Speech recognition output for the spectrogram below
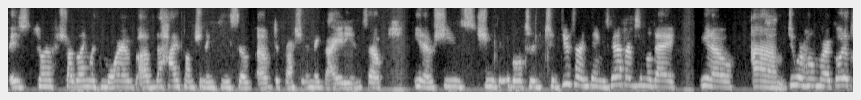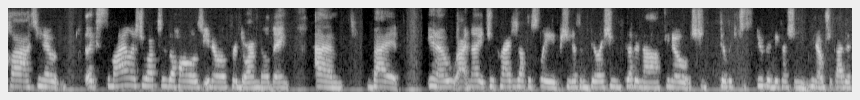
is sort of struggling with more of, of the high functioning piece of, of depression and anxiety. And so, you know, she's she's able to to do certain things, get up every single day, you know, um, do her homework, go to class, you know, like smile as she walks through the halls, you know, of her dorm building. Um, but you know, at night she cries herself to sleep. She doesn't feel like she's good enough. You know, she feels like she's stupid because she, you know, she got a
